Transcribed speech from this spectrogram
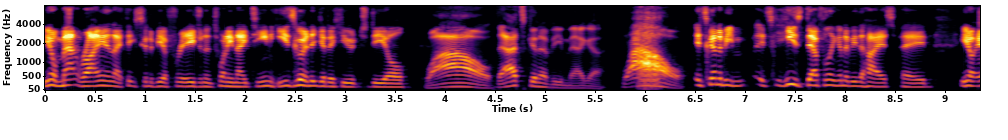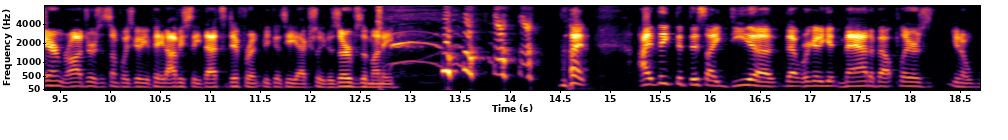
you know, Matt Ryan, I think, is going to be a free agent in 2019. He's going to get a huge deal. Wow, that's going to be mega. Wow, it's going to be. It's he's definitely going to be the highest paid. You know, Aaron Rodgers at some point is going to get paid. Obviously, that's different because he actually deserves the money. but I think that this idea that we're going to get mad about players, you know,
